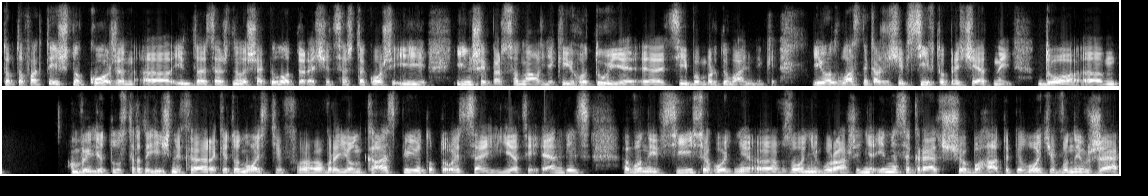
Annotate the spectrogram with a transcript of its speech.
Тобто, фактично, кожен е, це ж не лише пілот, до речі, це ж також і інший персонал, який готує ці бомбардувальники. І, от, власне кажучи, всі, хто причетний до. Е, Виліту стратегічних е, ракетоносців е, в район Каспію, тобто ось це є цей Енгельс. Вони всі сьогодні е, в зоні ураження, і не секрет, що багато пілотів вони вже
